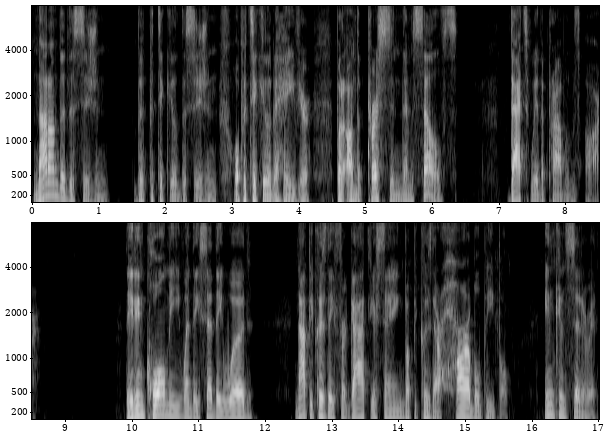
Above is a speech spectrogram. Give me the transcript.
not on the decision the particular decision or particular behavior, but on the person themselves, that's where the problems are. They didn't call me when they said they would. not because they forgot you're saying, but because they're horrible people, inconsiderate.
